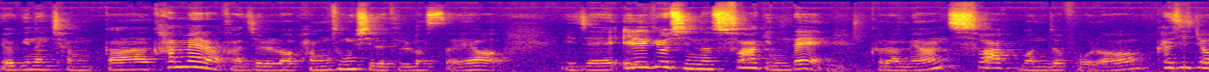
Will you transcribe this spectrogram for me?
여기는 잠깐 카메라 가지러 방송실에 들렀어요. 이제 1교시는 수학인데 그러면 수학 먼저 보러 가시죠.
